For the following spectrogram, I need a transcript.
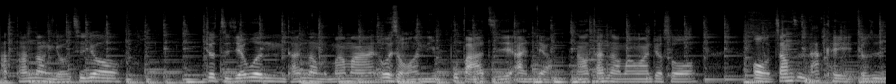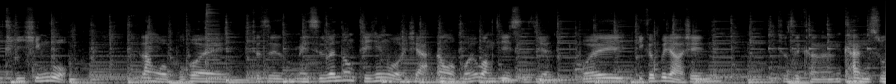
啊，团长有一次就就直接问团长的妈妈，为什么你不把它直接按掉？然后团长妈妈就说，哦，这样子它可以就是提醒我，让我不会就是每十分钟提醒我一下，让我不会忘记时间，不会一个不小心就是可能看书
